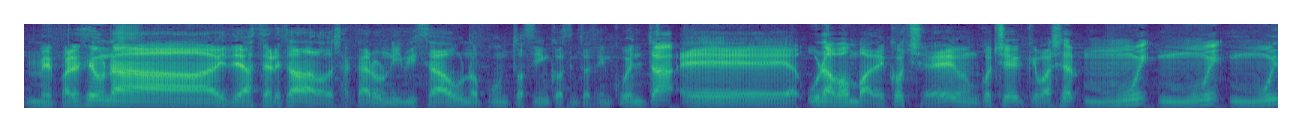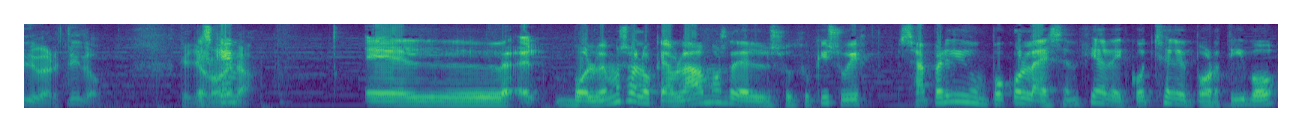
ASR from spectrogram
Me parece una idea acertada lo de sacar un Ibiza 1.5 150. eh, una bomba de coche, eh, un coche que va a ser muy, muy, muy divertido. Que ya Es lo que- era. El- volvemos a lo que hablábamos del Suzuki Swift. Se ha perdido un poco la esencia de coche deportivo,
